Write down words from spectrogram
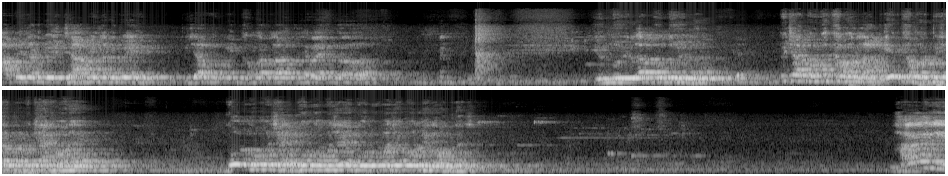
ಆಮಿ ನಡುವೆ ಜಾಮಿ ನಡುವೆ ಬಿಜಾಪುರ್ಗೆ ಕಮರ್ಲಾಲ್ ಜನ ಇದ್ದಾರಲ್ಲ खबर ला जरा ಇರ್ತಾರಲ್ಲ ಹಿಂದೂ ಇಲ್ಲ ಮುಂದೂ ಇಲ್ಲ बीजापुर की खबर ला एक खबर बीजापुर में क्या खबर है गोल गुम्बज है गोल गुम्बज है गोल गुम्बज है बोलने का होता है ಹಾಗಾಗಿ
